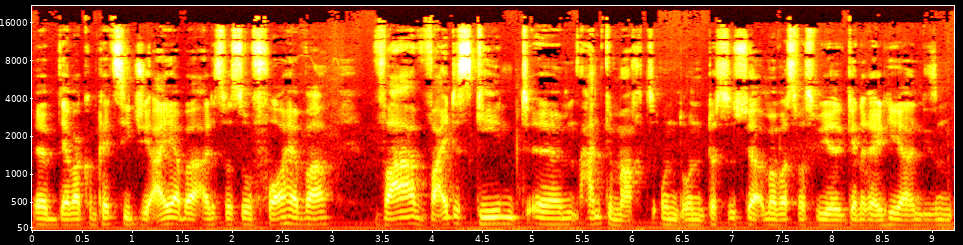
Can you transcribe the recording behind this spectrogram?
äh, der war komplett CGI, aber alles, was so vorher war, war weitestgehend ähm, handgemacht und und das ist ja immer was, was wir generell hier an diesem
